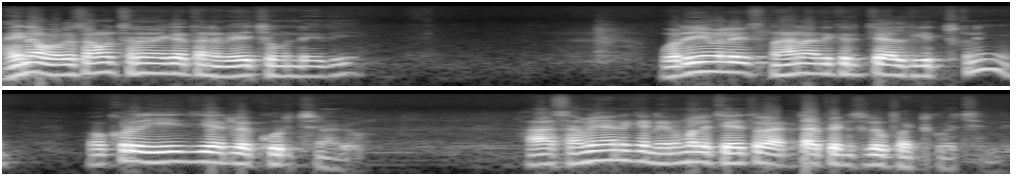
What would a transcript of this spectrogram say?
అయినా ఒక సంవత్సరమేగా తను వేచి ఉండేది. ఉదయం లేచి స్నానాది కృత్యాలు తీర్చుకుని ఒకడు ఈజీఆర్లో కూర్చున్నాడు. ఆ సమయానికి నిర్మల చేతిలో అట్టా పెన్సిల్ పట్టుకొచ్చింది.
